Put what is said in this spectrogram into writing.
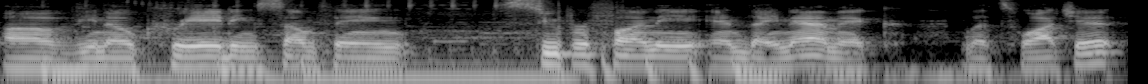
of, you know, creating something super funny and dynamic. Let's watch it.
